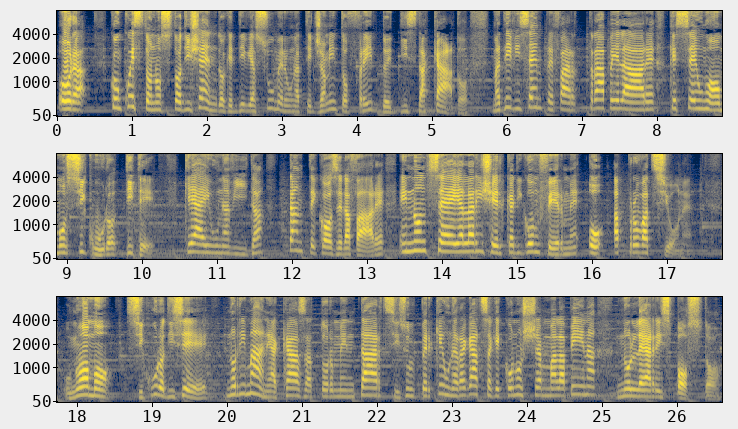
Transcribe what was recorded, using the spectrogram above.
Ora, Con questo non sto dicendo che devi assumere un atteggiamento freddo e distaccato, ma devi sempre far trapelare che sei un uomo sicuro di te, che hai una vita, tante cose da fare e non sei alla ricerca di conferme o approvazione. Un uomo sicuro di sé non rimane a casa a tormentarsi sul perché una ragazza che conosce a malapena non le ha risposto.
